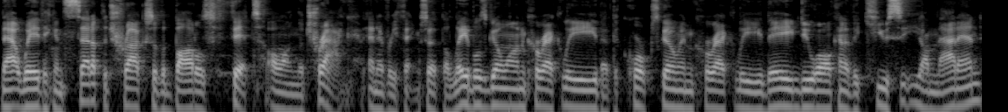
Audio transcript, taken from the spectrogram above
That way they can set up the truck so the bottles fit along the track and everything. So that the labels go on correctly that the corks go in correctly. They do all kind of the qc on that end.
